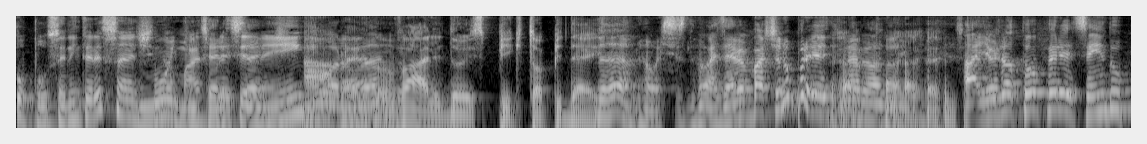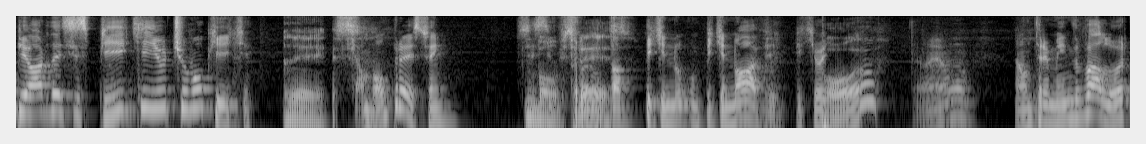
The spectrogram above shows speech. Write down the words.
O Pulse seria interessante, Muito né? mais interessante. ah, mas não vale dois pick top 10. Não, não, esses. Mas aí vai baixando o preço, né, meu amigo? Aí eu já tô oferecendo o pior desses pique e o Timo Kick. Isso. é um bom preço, hein? Bom for um preço. top pique, no- um pique 9, pique 8. Pô, Então é um, é um tremendo valor.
